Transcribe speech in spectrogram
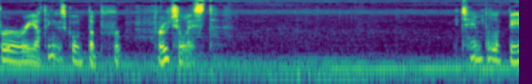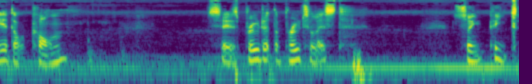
brewery, I think it's called the Brutalist. Templeofbeer.com says brewed at the Brutalist. St. Pete.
